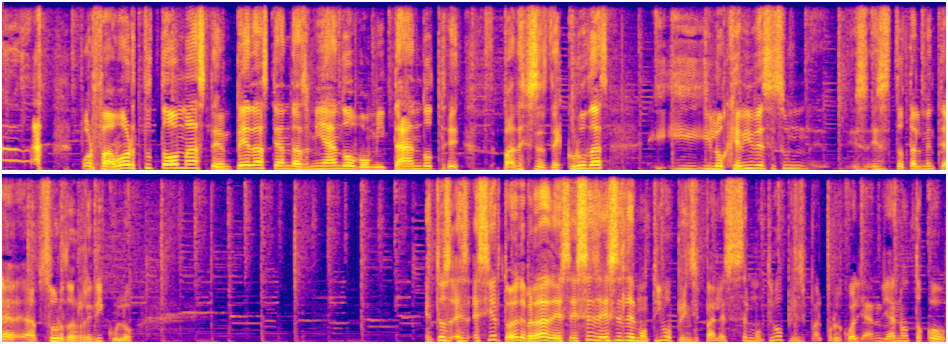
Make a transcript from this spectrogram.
por favor, tú tomas, te empedas, te andas miando, vomitando, te padeces de crudas y, lo que vives es un es, es totalmente absurdo, ridículo. Entonces, es, cierto, ¿eh? de verdad, ese, es el motivo principal, ese es el motivo principal por el cual ya, no toco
